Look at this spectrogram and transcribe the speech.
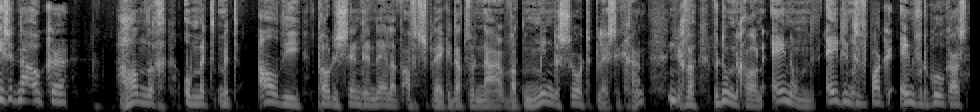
Is het nou ook eh, handig om met, met al die producenten in Nederland af te spreken... dat we naar wat minder soorten plastic gaan? We, we doen er gewoon één om het eten te verpakken... één voor de koelkast,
